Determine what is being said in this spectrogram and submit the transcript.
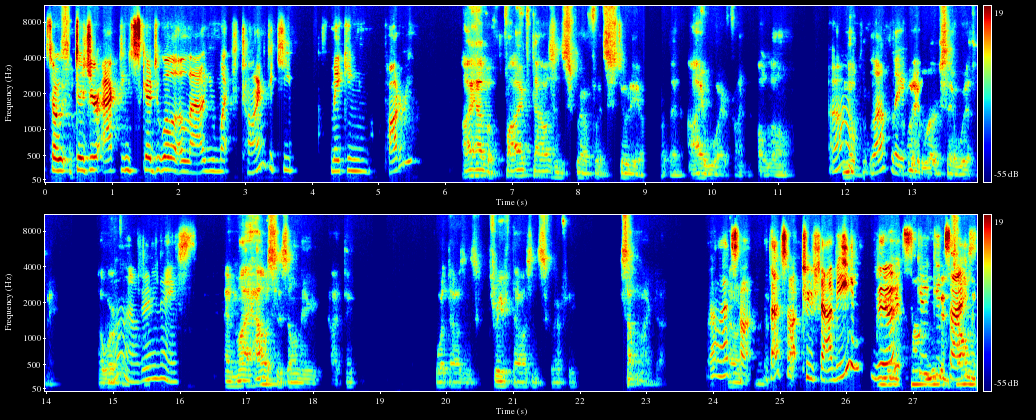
So, does your acting schedule allow you much time to keep making pottery? I have a 5,000 square foot studio that I work on alone. Oh, nobody, lovely. Nobody works there with me. I work Oh, very nice. And my house is only, I think, 4,000, 3,000 square feet, something like that. Well, that's not that's not too shabby. Yeah, it's good, good size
